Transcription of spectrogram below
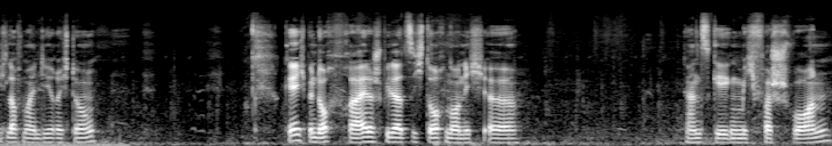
Ich laufe mal in die Richtung. Okay, ich bin doch frei. Das Spiel hat sich doch noch nicht äh, ganz gegen mich verschworen.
